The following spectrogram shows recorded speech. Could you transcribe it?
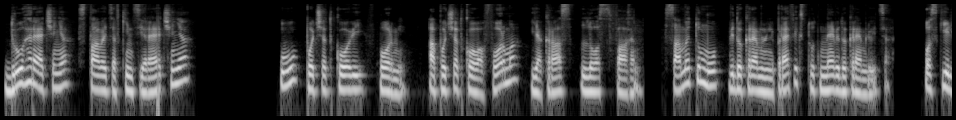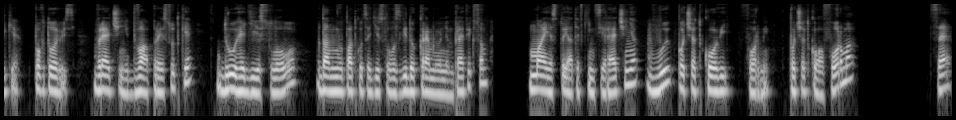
Друге речення ставиться в кінці речення у початковій формі, а початкова форма якраз losfahren. Саме тому відокремлений префікс тут не відокремлюється, оскільки, повторюсь, в реченні два присудки, друге дієслово, в даному випадку це дієслово з відокремлювальним префіксом, має стояти в кінці речення в початковій формі. Початкова форма це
